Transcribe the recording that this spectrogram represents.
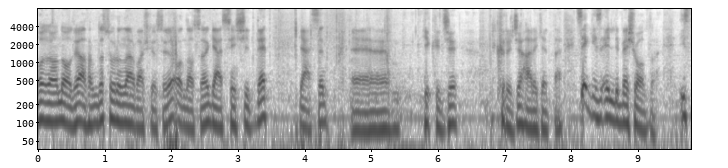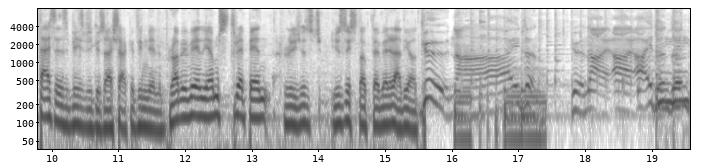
O zaman ne oluyor? Adamda sorunlar baş gösteriyor. Ondan sonra gelsin şiddet, gelsin ee, yıkıcı, kırıcı hareketler. 8.55 oldu. İsterseniz biz bir güzel şarkı dinleyelim. Robbie Williams, Trap'in 103.1 Radyo. Günaydın. Günay ay ay dın dın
